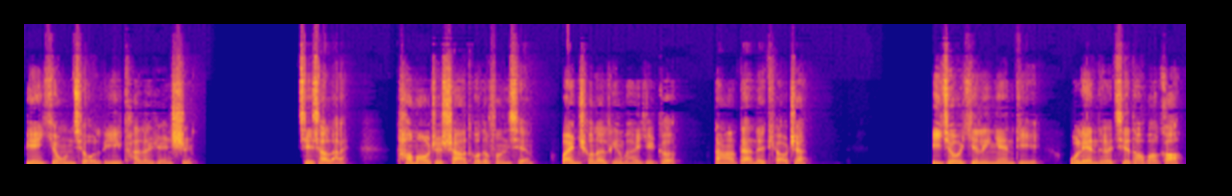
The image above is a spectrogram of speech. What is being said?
便永久离开了人世。接下来，他冒着杀头的风险，完成了另外一个大胆的挑战。一九一零年底，伍连德接到报告，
